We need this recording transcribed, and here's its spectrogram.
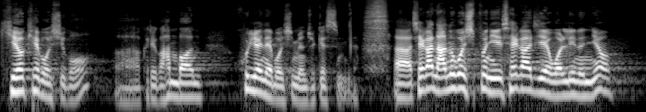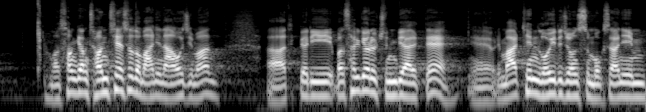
기억해 보시고 아, 그리고 한번 훈련해 보시면 좋겠습니다. 아, 제가 나누고 싶은 이 세 가지의 원리는요. 뭐 성경 전체에서도 많이 나오지만 특별히 이번 설교를 준비할 때 예, 우리 마틴 로이드 존스 목사님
